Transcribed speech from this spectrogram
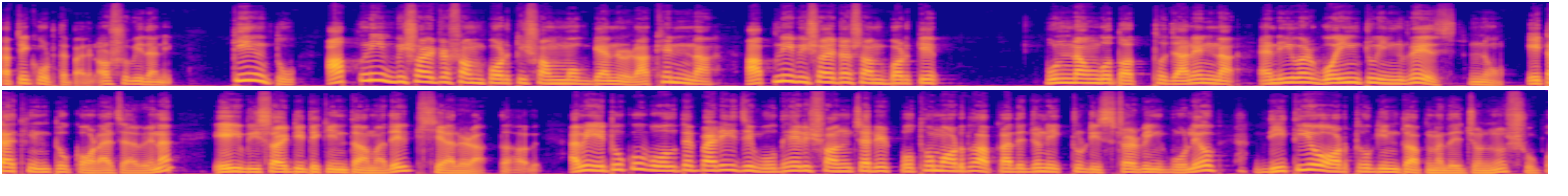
আপনি করতে পারেন, অসুবিধা নেই। কিন্তু আপনি বিষয়টা সম্পর্কে সম্যক জ্ঞান রাখেন না, আপনি বিষয়টা সম্পর্কে পূর্ণাঙ্গ তথ্য জানেন না and you are going to invest no এটা কিন্তু করা যাবে না। এই বিষয়টিতে কিন্তু আমাদের খেয়াল রাখতে হবে। আমি এটুকু বলতে পারি যে বুধের সঞ্চারের প্রথম অর্ধ আপনাদের জন্য একটু ডিস্টার্বিং হলেও দ্বিতীয় অর্থ কিন্তু আপনাদের জন্য শুভ।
